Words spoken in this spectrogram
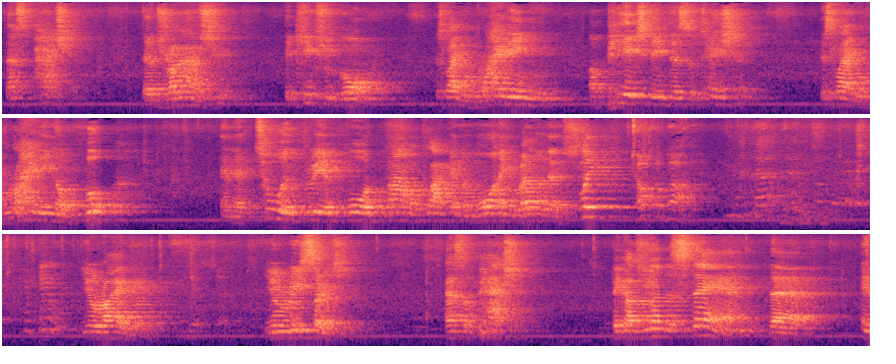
That's passion that drives you. It keeps you going. It's like writing a PhD dissertation. It's like writing a book. At 2 and 3 and 4 and 5 o'clock in the morning, rather than sleep, Talk about it. you're writing. You're researching. That's a passion. Because you understand that in,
